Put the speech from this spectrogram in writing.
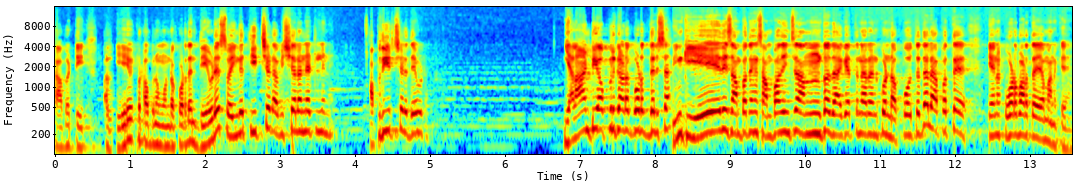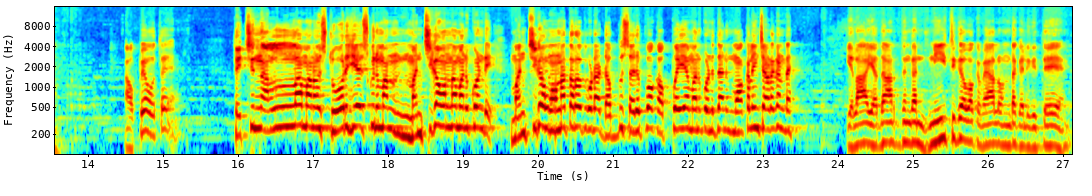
కాబట్టి వాళ్ళు ఏ ప్రాబ్లం ఉండకూడదని దేవుడే స్వయంగా తీర్చాడు ఆ విషయాలన్నిటిని. అప్పు తీర్చాడు దేవుడు. ఎలాంటి అప్పులు కడగకూడదు తెలుసా? ఇంక ఏది సంపద సంపాదించి అంతా దాగెత్తున్నారు అనుకోండి అప్పు అవుతుందా? లేకపోతే ఏమైనా కూడబడతాయా మనకి? అప్పే అవుతాయి. తెచ్చిందల్లా మనం స్టోర్ చేసుకుని మనం మంచిగా ఉన్నామనుకోండి మంచిగా ఉన్న తర్వాత కూడా డబ్బు సరిపోక అప్పు అయ్యామనుకోండి దానికి మొక్కలించి అడగండి. ఇలా యథార్థంగా నీతిగా ఒకవేళ ఉండగలిగితే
